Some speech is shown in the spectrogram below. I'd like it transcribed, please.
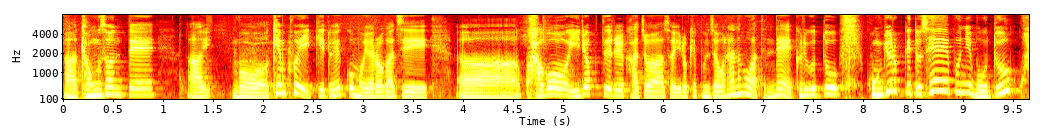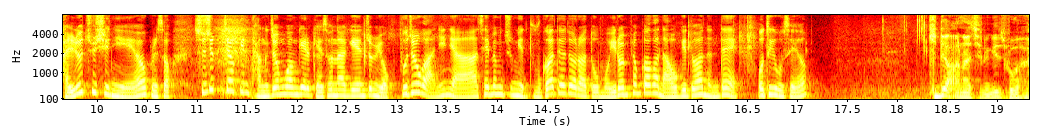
아, 경선 때 아, 뭐 캠프에 있기도 했고 뭐 여러 가지 어, 과거 이력들을 가져와서 이렇게 분석을 하는 것 같은데 그리고 또 공교롭게도 세 분이 모두 관료 출신이에요. 그래서 수직적인 당정 관계를 개선하기엔 좀 역부족 아니냐. 세 명 중에 누가 되더라도 뭐 이런 평가가 나오기도 하는데 어떻게 보세요? 기대 안 하시는 게 좋아요.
